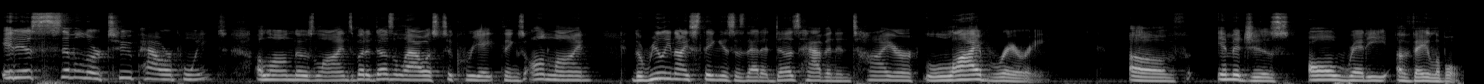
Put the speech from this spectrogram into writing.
It is similar to PowerPoint along those lines, but it does allow us to create things online. The really nice thing is, is that it does have an entire library of images already available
